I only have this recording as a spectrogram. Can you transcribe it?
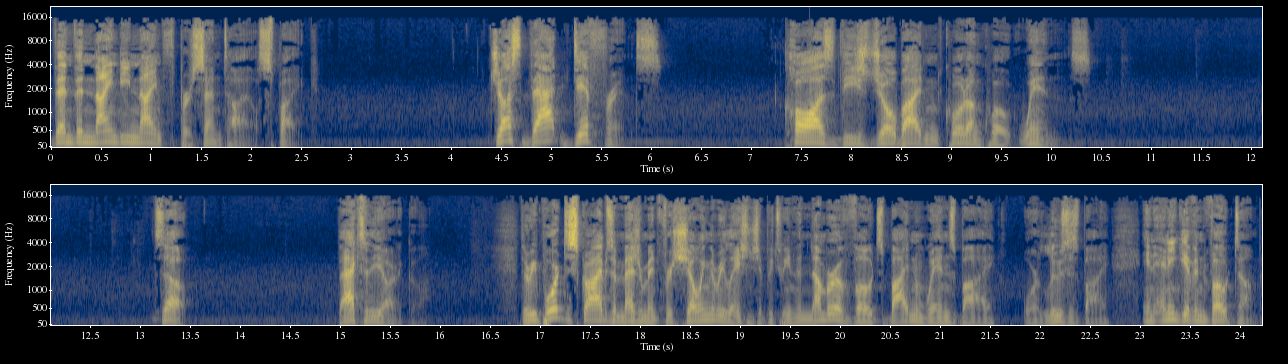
than the 99th percentile spike. Just that difference caused these Joe Biden quote unquote wins. So, back to the article. The report describes a measurement for showing the relationship between the number of votes Biden wins by or loses by in any given vote dump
